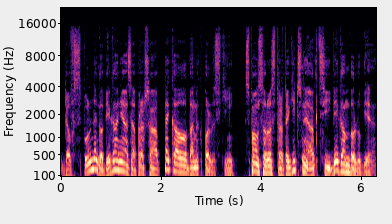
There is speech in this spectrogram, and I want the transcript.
Do wspólnego biegania zaprasza PKO Bank Polski, sponsor strategiczny akcji Biegam, bo lubię.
